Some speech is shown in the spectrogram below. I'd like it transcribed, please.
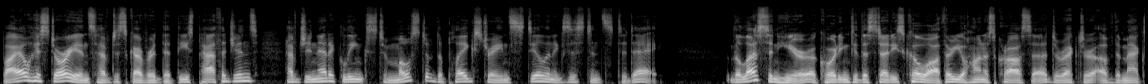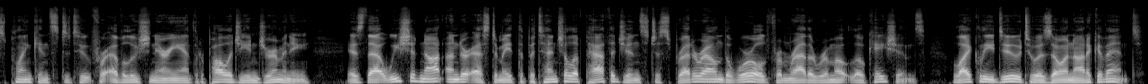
biohistorians have discovered that these pathogens have genetic links to most of the plague strains still in existence today. The lesson here, according to the study's co author Johannes Krause, director of the Max Planck Institute for Evolutionary Anthropology in Germany, is that we should not underestimate the potential of pathogens to spread around the world from rather remote locations, likely due to a zoonotic event.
